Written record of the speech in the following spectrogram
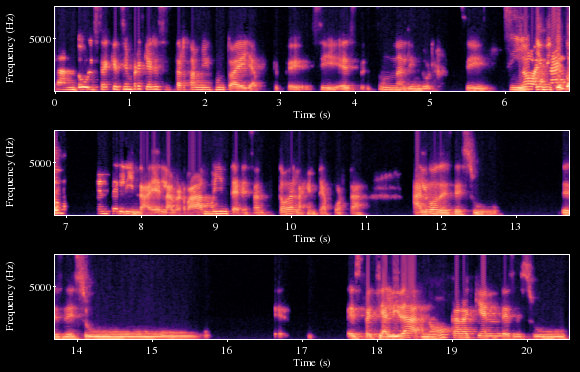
Tan dulce que siempre quieres estar también junto a ella, porque sí, es, una lindura. Sí, sí no, y gente linda, eh, la verdad, muy interesante. Toda la gente aporta algo desde su, desde su eh, especialidad, ¿no? Cada quien desde su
